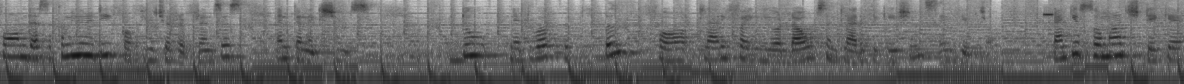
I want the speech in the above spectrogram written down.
formed as a community for future references and connections do network with people for clarifying your doubts and clarifications in future. Thank you so much. Take care.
